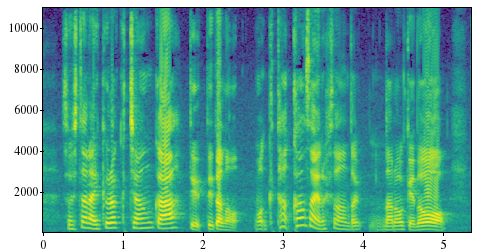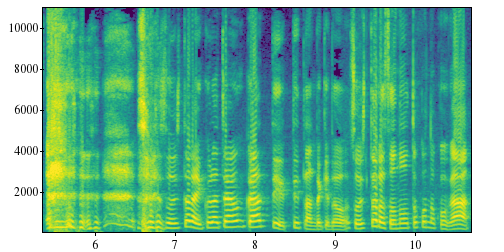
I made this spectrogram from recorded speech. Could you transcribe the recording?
「そしたらいくらくちゃうんか?」って言ってたの、まあ、関西の人なんだだろうけど それそしたらいくらちゃうんか？って言ってたんだけどそしたらその男の子が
